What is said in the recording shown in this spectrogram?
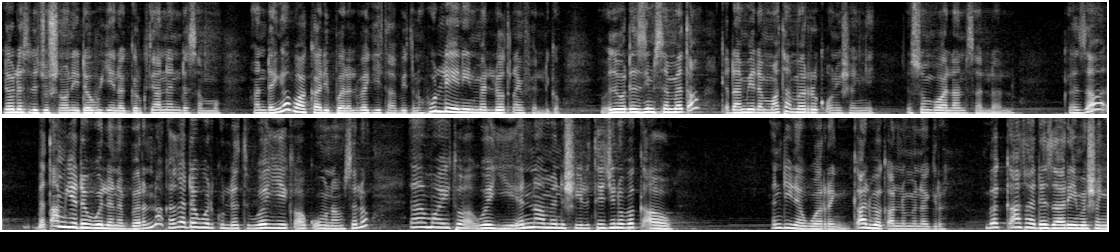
ለሁለት ልጆች ነው እኔ ደውዬ ነገርኩት፣ ያንን እንደሰማው። አንደኛው በአካል ይባላል፣ በጌታ ቤት ነው። ሁሌ የኔን መለወጥ ነው የሚፈልገው። ወደዚህም ስመጣ ቅዳሜ ለማታ መርቆ ነው የሸኘኝ። እሱም በኋላ አነሳላለሁ። ከዛ በጣም እየደወለ ነበርና ከዛ ደወልኩለት፣ ወዬ ቃቁ ምናምን ስለው "እ፣ ማይቷ ወዬ እና ምን እሺ ልትሄጂ ነው? በቃ አዎ እንዲህ ያዋራኝ። ቃል በቃል ነው የምነግርህ። በቃ ታዲያ ዛሬ መሸኛ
